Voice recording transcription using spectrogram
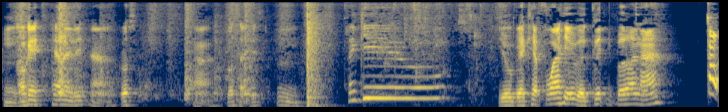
Mm, okay, hand ready. Ha. Close. Ha. Close like this. Mm. Thank you. You be careful. ah, Here will clip people one, ah. Ow,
